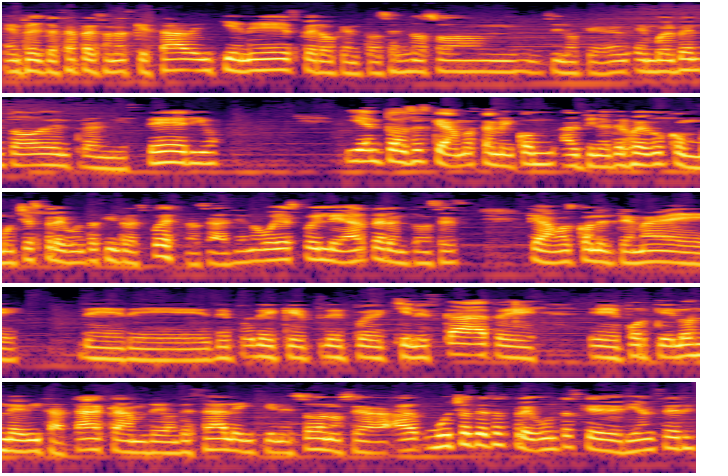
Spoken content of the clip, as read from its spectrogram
enfrentarse a personas que saben quién es, pero que entonces no son, sino que envuelven todo dentro del misterio. Y entonces quedamos también con, al final del juego con muchas preguntas sin respuesta. O sea, yo no voy a spoilear, pero entonces quedamos con el tema de, de, de, de, que, de, quién es Kat, de eh, por qué los Nevis atacan, de dónde salen, quiénes son. O sea, muchas de esas preguntas que deberían ser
